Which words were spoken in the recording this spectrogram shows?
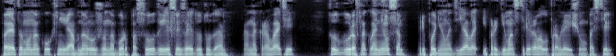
Поэтому на кухне я обнаружу набор посуды, если зайду туда, а на кровати... Тут Гуров наклонился, приподнял одеяло и продемонстрировал управляющему постель.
